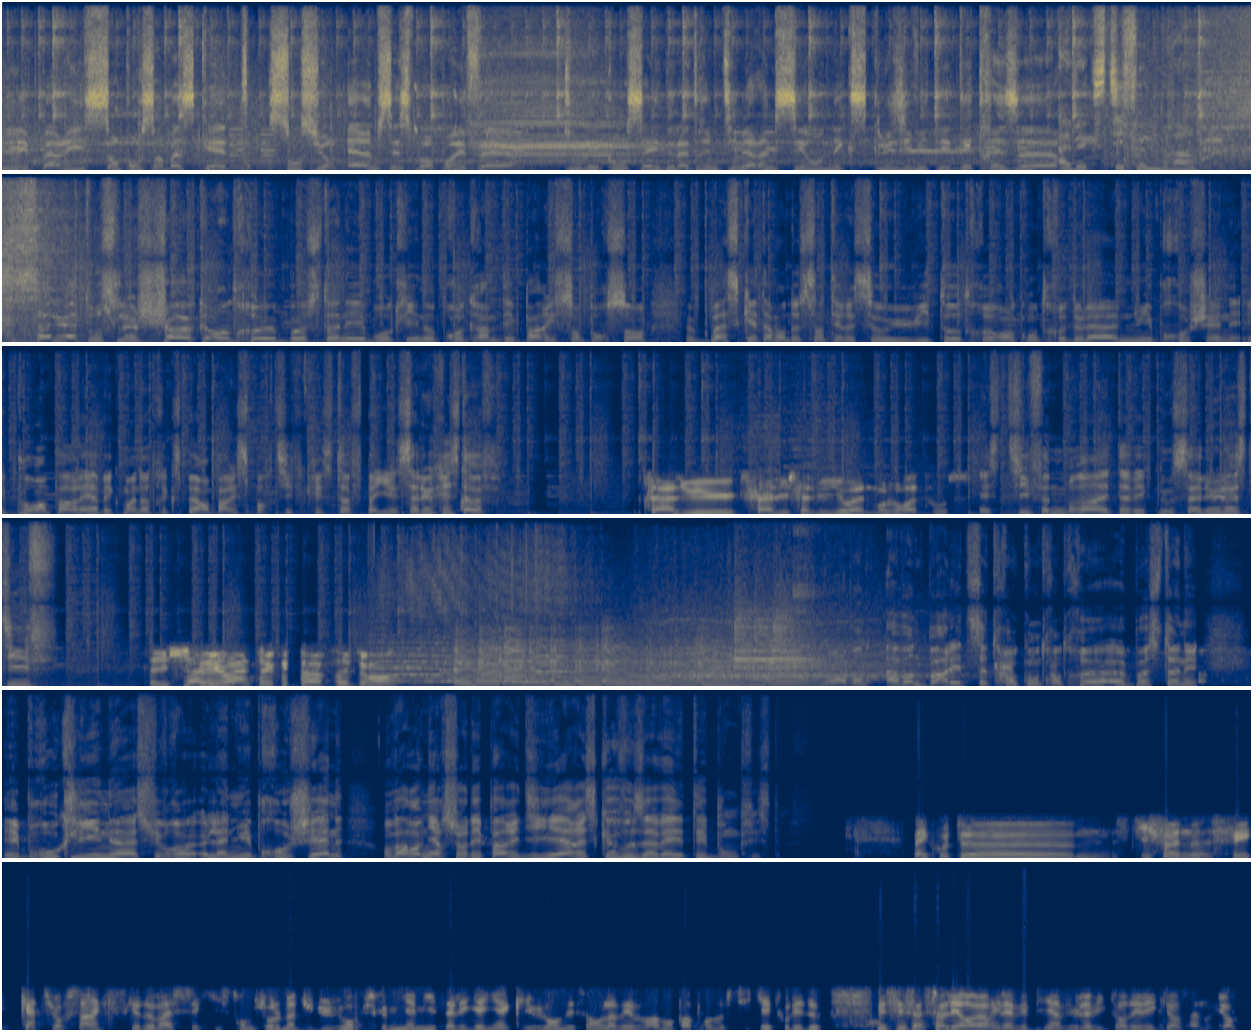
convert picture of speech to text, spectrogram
Les paris 100% basket sont sur rmcsport.fr. Tous les conseils de la Dream Team RMC en exclusivité dès 13h Avec Stephen Brun. Salut à tous, le choc entre Boston et Brooklyn au programme des paris 100% basket avant de s'intéresser aux 8 autres rencontres de la nuit prochaine. Et pour en parler avec moi, notre expert en paris sportif, Christophe Payet. Salut Christophe Salut, salut, salut Johan, bonjour à tous. Et Stephen Brun est avec nous. Salut le Steve Salut Salut Johan, salut Christophe, salut tout le monde. Bon, avant, avant de parler de cette rencontre entre euh, Boston et, et Brooklyn à suivre la nuit prochaine, on va revenir sur les paris d'hier. Est-ce que vous avez été bon, Christophe? Bah écoute, euh, Stephen fait 4 sur 5. Ce qui est dommage, c'est qu'il se trompe sur le match du jour, puisque Miami est allé gagner à Cleveland, et ça, on l'avait vraiment pas pronostiqué tous les deux. Mais c'est sa seule erreur. Il avait bien vu la victoire des Lakers à New York.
